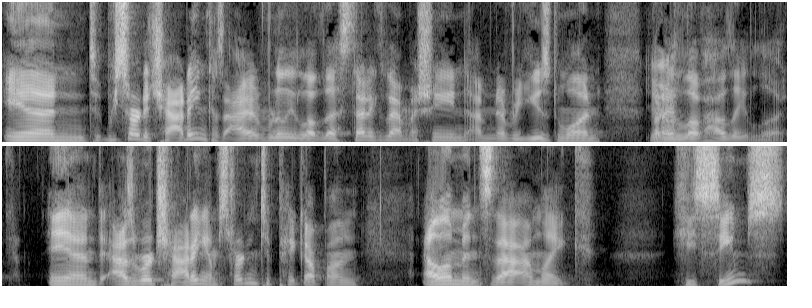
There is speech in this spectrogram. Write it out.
and we started chatting because I really love the aesthetic of that machine. I've never used one, but I love how they look. And as we're chatting, I'm starting to pick up on elements that I'm like, he seems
